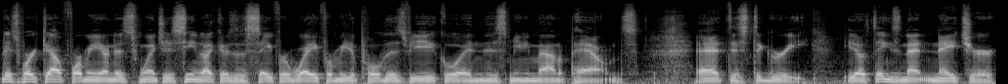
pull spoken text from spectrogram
this worked out for me on this winch. It seemed like it was a safer way for me to pull this vehicle in this many amount of pounds at this degree you know things in that nature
